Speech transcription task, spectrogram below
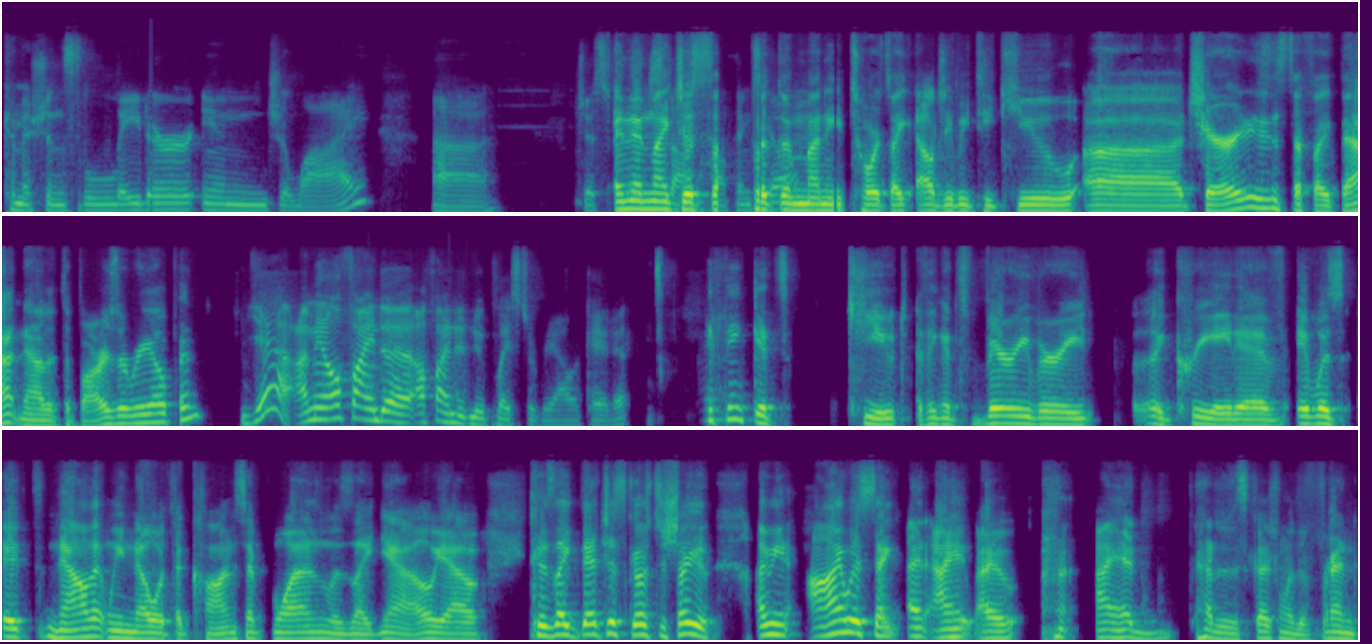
commissions later in july uh, just and then like just how like, things put the money towards like lgbtq uh charities and stuff like that now that the bars are reopened. Yeah i mean i'll find a i'll find a new place to reallocate it. I think it's cute. I think it's very very like creative. It was it now that we know what the concept was was like yeah oh yeah. Because like that just goes to show you i mean i was saying and i i i had had a discussion with a friend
